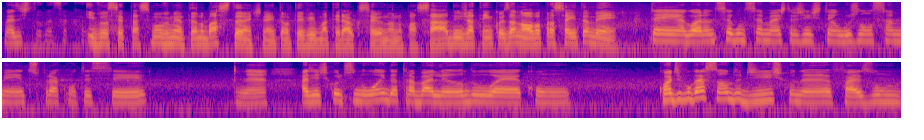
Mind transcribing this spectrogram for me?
mas estou nessa caminhada. E você está se movimentando bastante, né? Então teve material que saiu no ano passado e já tem coisa nova para sair também. Tem, agora no segundo semestre a gente tem alguns lançamentos para acontecer. Né? A gente continua ainda trabalhando é, com com a divulgação do disco, né? Faz um,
